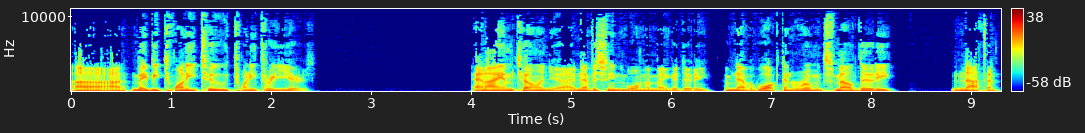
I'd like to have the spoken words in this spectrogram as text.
Uh, maybe 22, 23 years. And I am telling you, I've never seen the woman make a duty. I've never walked in a room and smelled duty. Nothing.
